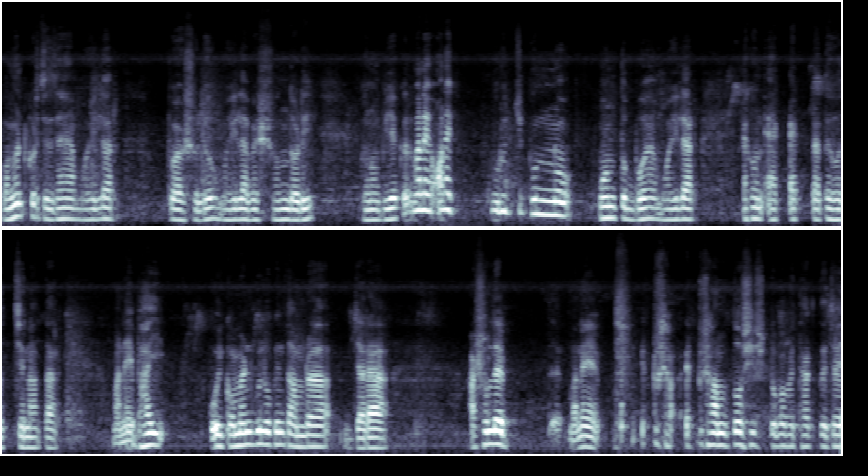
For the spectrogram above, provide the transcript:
কমেন্ট করছে যে হ্যাঁ মহিলার বয়স হলেও মহিলা বেশ সুন্দরী, কোনো বিয়ে করে মানে অনেক কুরুচিপূর্ণ মন্তব্য হ্যাঁ মহিলার এখন এক, একটাতে হচ্ছে না তার। মানে ভাই, ওই কমেন্টগুলো কিন্তু আমরা যারা আসলে মানে একটু একটু শান্তশিষ্টভাবে থাকতে চাই,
